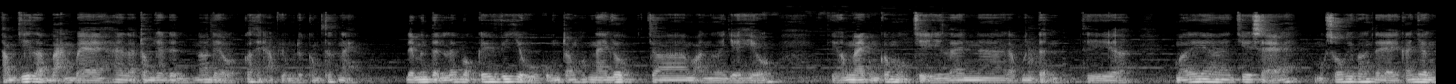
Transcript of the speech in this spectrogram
thậm chí là bạn bè hay là trong gia đình nó đều có thể áp dụng được công thức này. Để mình tình lấy một cái ví dụ cũng trong hôm nay luôn cho mọi người dễ hiểu. Thì hôm nay cũng có một chị lên à, gặp Minh Tịnh thì à, mới à, chia sẻ một số cái vấn đề cá nhân.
